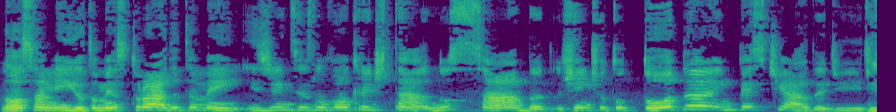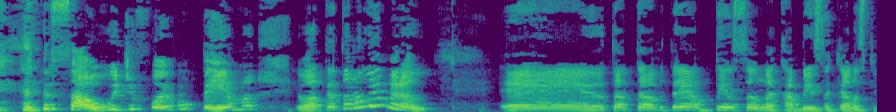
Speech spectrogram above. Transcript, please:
Nossa, amiga, eu tô menstruada também. E, gente, vocês não vão acreditar. No sábado, gente, eu tô toda empesteada de, de... saúde, foi um tema. Eu até tava lembrando. É, eu tava até pensando na cabeça, aquelas que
